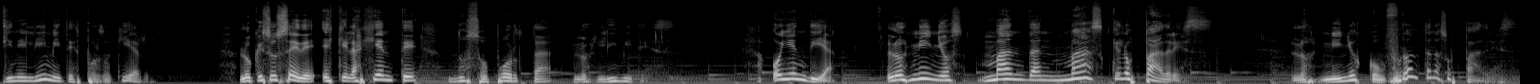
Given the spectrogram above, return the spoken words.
Tiene límites por doquier. Lo que sucede es que la gente no soporta los límites. Hoy en día, los niños mandan más que los padres. Los niños confrontan a sus padres.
